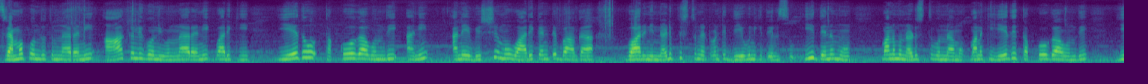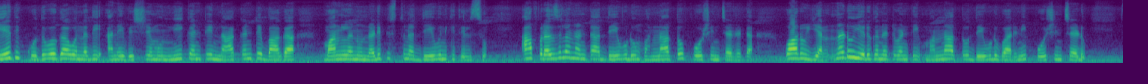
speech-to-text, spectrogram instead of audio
శ్రమ పొందుతున్నారని ఆకలిగొని ఉన్నారని వారికి ఏదో తక్కువగా ఉంది అని అనే విషయము వారికంటే బాగా వారిని నడిపిస్తున్నటువంటి దేవునికి తెలుసు. ఈ దినము మనము నడుస్తూ ఉన్నాము. మనకి ఏది తక్కువగా ఉంది ఏది కొదువగా ఉన్నది అనే విషయము నీకంటే నాకంటే బాగా మనలను నడిపిస్తున్న దేవునికి తెలుసు. ఆ ప్రజలనంట దేవుడు మన్నాతో పోషించాడట. వారు ఎన్నడూ ఎరుగనటువంటి మన్నాతో దేవుడు వారిని పోషించాడు.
